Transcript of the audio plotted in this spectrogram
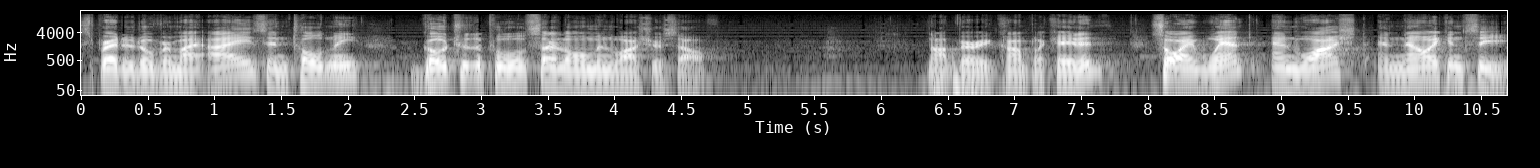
spread it over my eyes, and told me, Go to the pool of Siloam and wash yourself. Not very complicated. So I went and washed, and now I can see.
